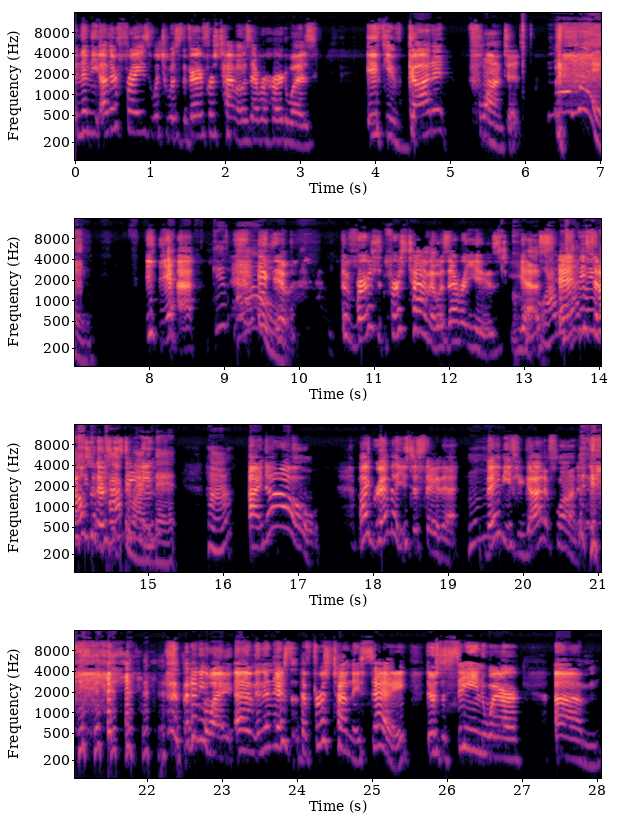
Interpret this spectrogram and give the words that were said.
and then the other phrase, which was the very first time it was ever heard, was if you've got it, flaunt it. No way. yeah. Get out. the first first time it was ever used. Yes, I was- and I they said also there's a scene. that. Huh? I know. My grandma used to say that, Mhm. baby, if you got it, flaunt it. but anyway, um, and then there's the first time they say there's a scene where, um,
